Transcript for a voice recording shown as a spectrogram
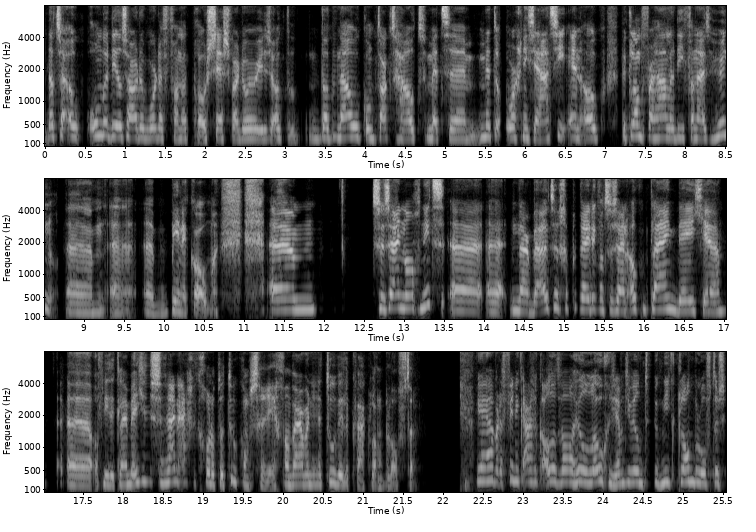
dat zij ook onderdeel zouden worden van het proces, waardoor je dus ook dat nauwe contact houdt met, met de organisatie en ook de klantverhalen die vanuit hun ehm, binnenkomen. Um, ze zijn nog niet uh, uh, naar buiten gepredikt, want ze zijn ook een klein beetje, uh, of niet een klein beetje, ze zijn eigenlijk gewoon op de toekomst gericht van waar we naartoe willen qua klantbelofte. Ja, maar dat vind ik eigenlijk altijd wel heel logisch. Hè? Want je wilt natuurlijk niet klantbeloftes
